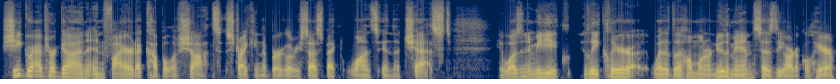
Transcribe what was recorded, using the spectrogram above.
She grabbed her gun and fired a couple of shots, striking the burglary suspect once in the chest. It wasn't immediately clear whether the homeowner knew the man, says the article here.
